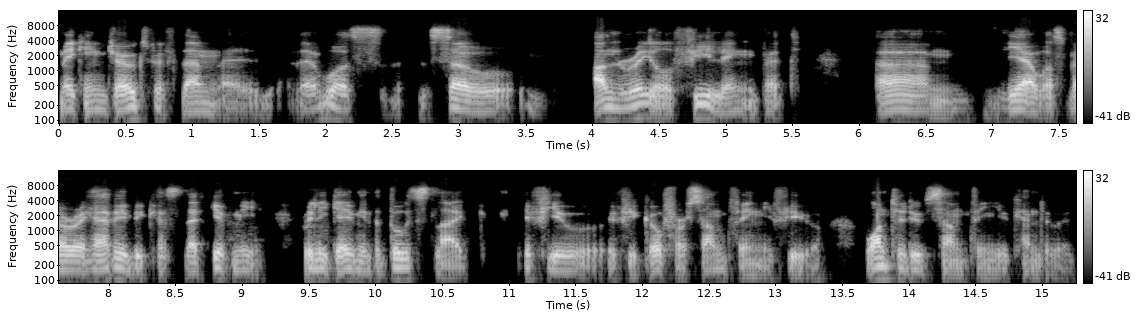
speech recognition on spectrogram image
making jokes with them. Uh, that was so unreal feeling, but um yeah i was very happy because that gave me really gave me the boost like if you if you go for something if you want to do something you can do it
